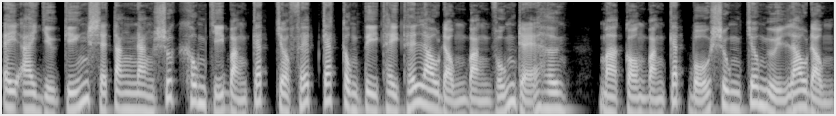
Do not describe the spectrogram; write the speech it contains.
AI dự kiến sẽ tăng năng suất không chỉ bằng cách cho phép các công ty thay thế lao động bằng vốn rẻ hơn, mà còn bằng cách bổ sung cho người lao động.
